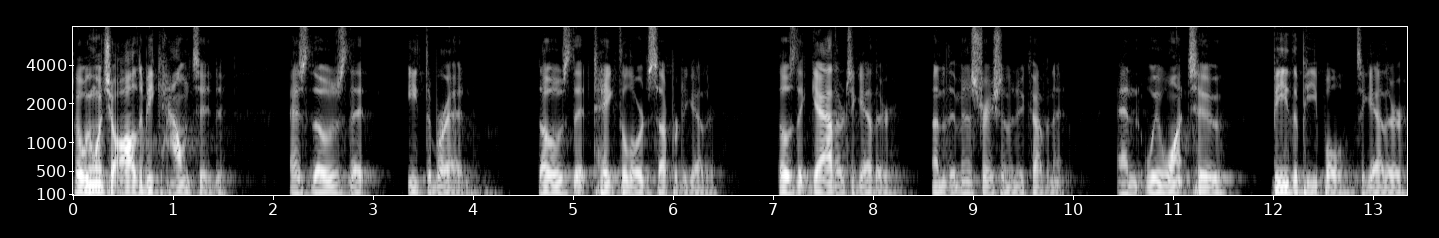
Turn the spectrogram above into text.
But we want you all to be counted as those that eat the bread, those that take the Lord's Supper together, those that gather together under the administration of the new covenant. And we want to be the people together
